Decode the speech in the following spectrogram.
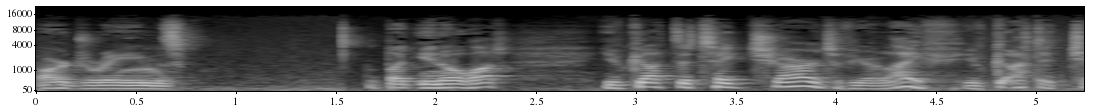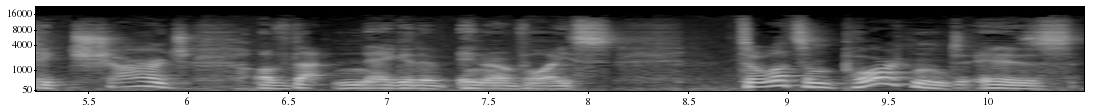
our dreams. But you know what? You've got to take charge of your life. You've got to take charge of that negative inner voice. So, what's important is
